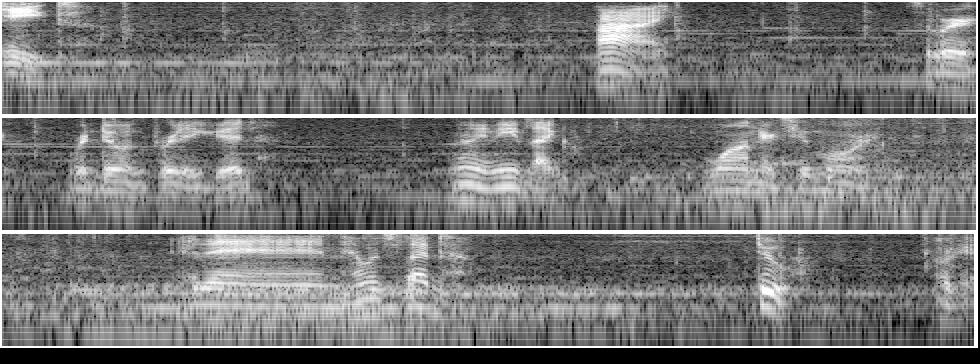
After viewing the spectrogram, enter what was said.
eight. High. So we're we're doing pretty good. We only need like one or two more. And then how much lead? Two. Okay.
